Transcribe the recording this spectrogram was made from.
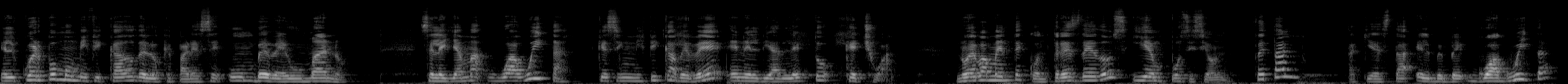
el cuerpo momificado de lo que parece un bebé humano. Se le llama guaguita, que significa bebé en el dialecto quechua nuevamente con tres dedos y en posición fetal. Aquí está el bebé guaguita.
